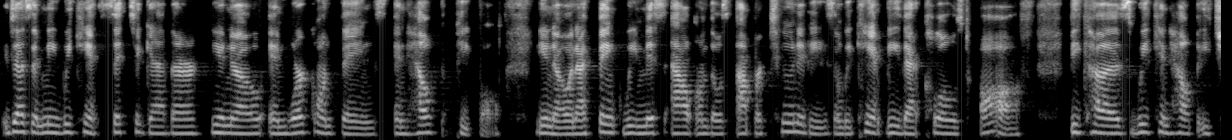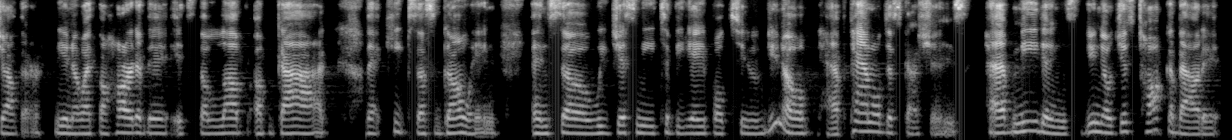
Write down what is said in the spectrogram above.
it doesn't mean we can't sit together, you know, and work on things and help people, you know. And I think we miss out on those opportunities and we can't be that closed off because we can help each other. You know, at the heart of it, it's the love of God that keeps us going. And so we just need to be able to, you know, have panel discussions have meetings, you know, just talk about it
